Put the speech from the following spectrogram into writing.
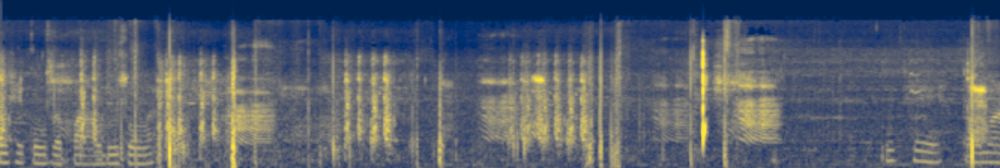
ต้องใช้กรงสปาดูทรงแล้วโอเค ต่อมา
